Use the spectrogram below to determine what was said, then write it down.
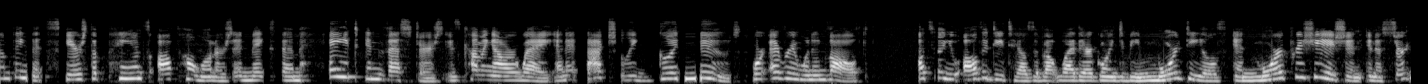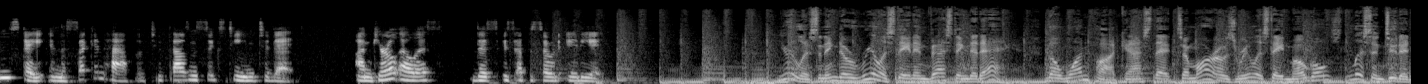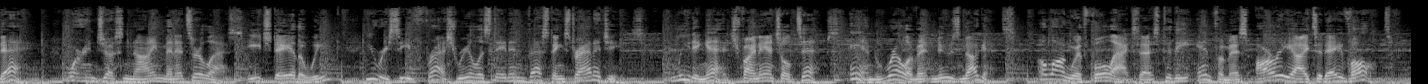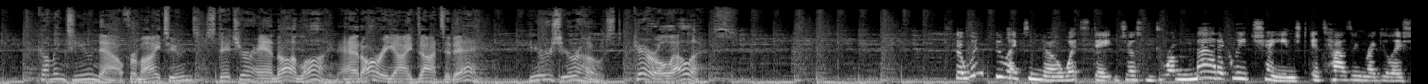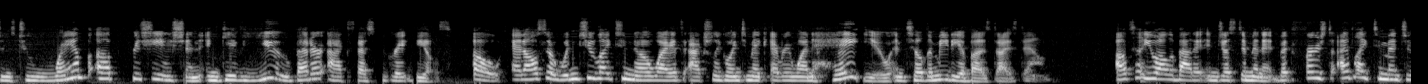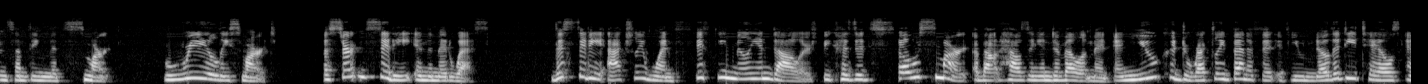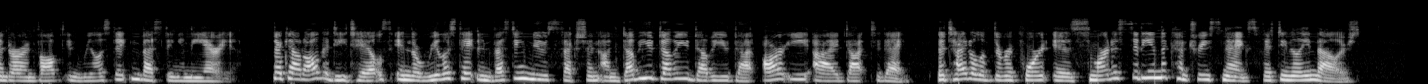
Something that scares the pants off homeowners and makes them hate investors is coming our way, and it's actually good news for everyone involved. I'll tell you all the details about why there are going to be more deals and more appreciation in a certain state in the second half of 2016 today. I'm Carol Ellis. This is episode 88. You're listening to Real Estate Investing Today, the one podcast that tomorrow's real estate moguls listen to today where in just nine minutes or less each day of the week, you receive fresh real estate investing strategies, leading edge financial tips, and relevant news nuggets, along with full access to the infamous REI Today Vault. Coming to you now from iTunes, Stitcher, and online at rei.today. Here's your host, Carol Ellis. So, wouldn't you like to know what state just dramatically changed its housing regulations to ramp up appreciation and give you better access to great deals? Oh, and also, wouldn't you like to know why it's actually going to make everyone hate you until the media buzz dies down? I'll tell you all about it in just a minute, but first, I'd like to mention something that's smart, really smart. A certain city in the Midwest. This city actually won $50 million because it's so smart about housing and development, and you could directly benefit if you know the details and are involved in real estate investing in the area. Check out all the details in the real estate investing news section on www.rei.today. The title of the report is Smartest City in the Country Snags $50 Million.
